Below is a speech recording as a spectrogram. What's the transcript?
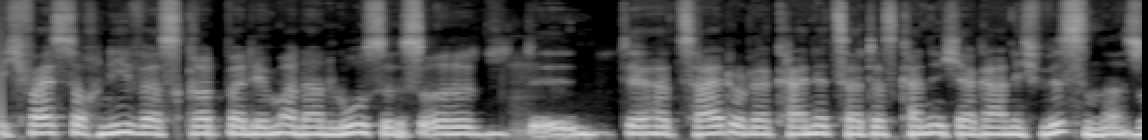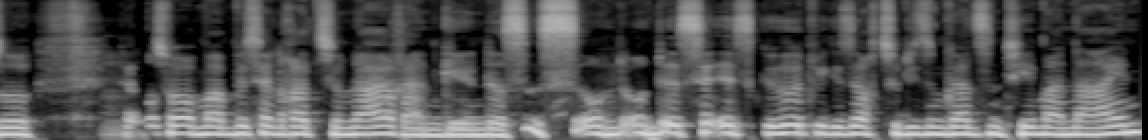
ich weiß doch nie, was gerade bei dem anderen los ist. Mhm. Der hat Zeit oder keine Zeit, das kann ich ja gar nicht wissen. Also mhm. da muss man auch mal ein bisschen rational rangehen. Das ist, und, und es, es gehört, wie gesagt, zu diesem ganzen Thema Nein,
